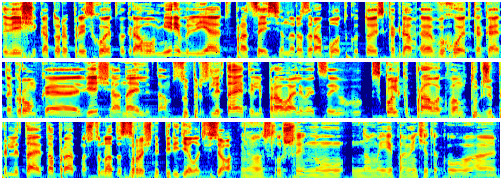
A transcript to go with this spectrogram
вещи, которые происходят в игровом мире, влияют в процессе на разработку? То есть, когда э, выходит какая-то громкая вещь, она или там супер взлетает, или проваливается, и сколько правок вам тут же прилетает обратно, что надо срочно переделать все? А, Слушай, ну на моей памяти такого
